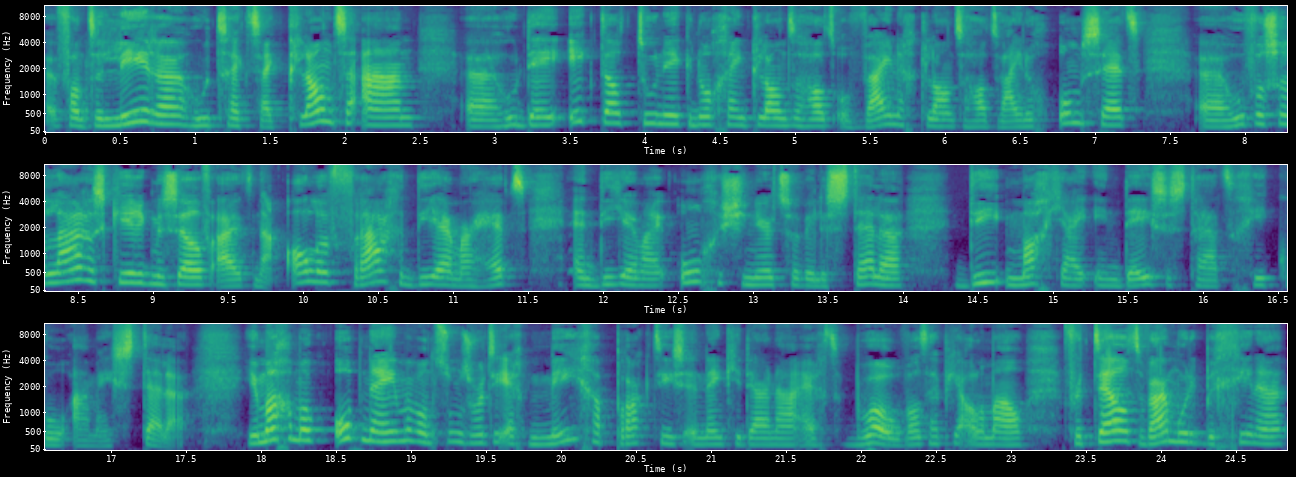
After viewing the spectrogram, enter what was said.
van te leren. Hoe trekt zij klanten aan? Uh, hoe deed ik dat toen ik nog geen klanten had of weinig klanten had, weinig omzet? Uh, hoeveel salaris keer ik mezelf uit? Nou, alle vragen die jij maar hebt en die jij mij ongegeneerd zou willen stellen, die mag jij in deze strategie call aan mij stellen. Je mag hem ook opnemen, want soms wordt hij echt mega praktisch en denk je daarna echt, wow, wat heb je allemaal verteld? Waar moet ik beginnen?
